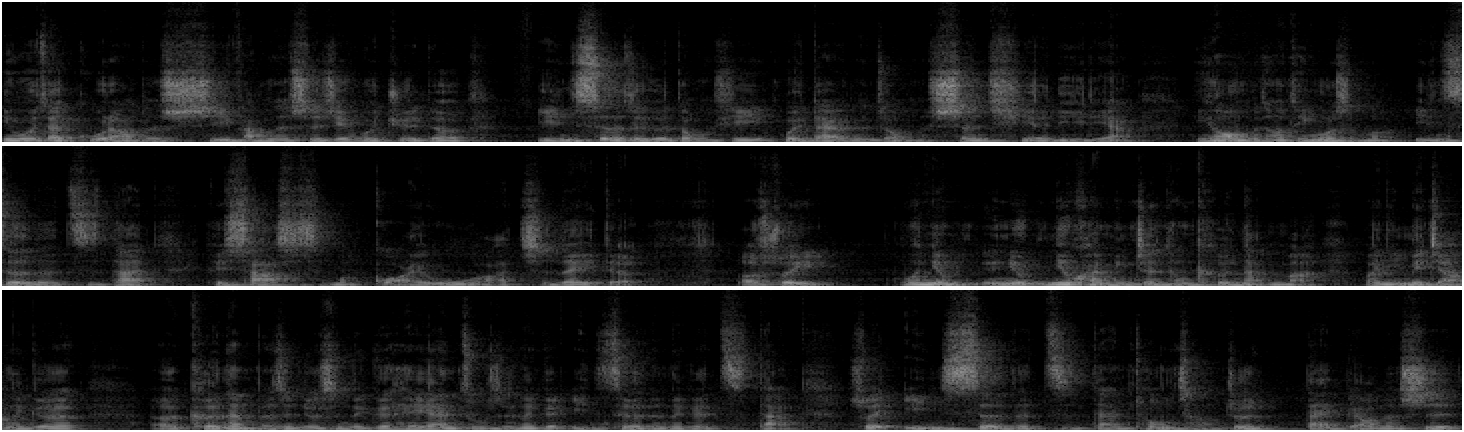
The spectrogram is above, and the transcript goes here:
因为在古老的西方的世界，会觉得银色这个东西会带有那种神奇的力量。你看，我们常听过什么银色的子弹可以杀死什么怪物啊之类的，呃，所以，问你有你有你有看《名侦探柯南》吗？啊，里面讲那个呃，柯南本身就是那个黑暗组织那个银色的那个子弹，所以银色的子弹通常就代表的是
